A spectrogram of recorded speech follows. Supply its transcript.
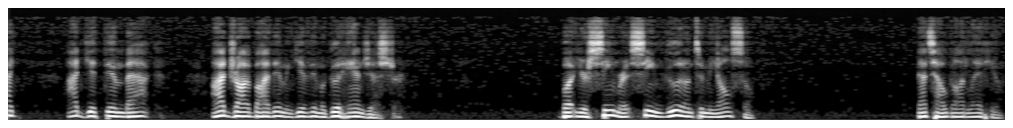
I'd, I'd get them back. I'd drive by them and give them a good hand gesture. But your seamer, it seemed good unto me also. That's how God led him.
